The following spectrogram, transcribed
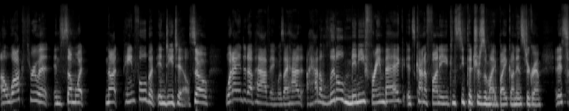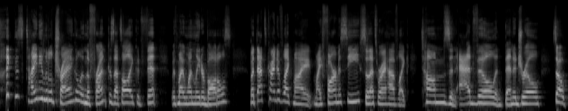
I'll walk through it in somewhat not painful, but in detail. So, what I ended up having was I had I had a little mini frame bag. It's kind of funny. You can see pictures of my bike on Instagram. And it's like this tiny little triangle in the front because that's all I could fit with my 1 liter bottles. But that's kind of like my my pharmacy. So that's where I have like Tums and Advil and Benadryl. So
